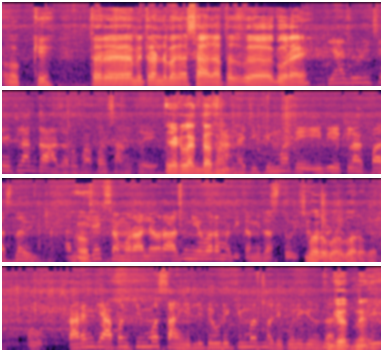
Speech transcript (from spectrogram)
हो. ओके. तर अं, मित्रांनो बघा सहा आताच गोरा आहे. या जोडीचे एक लाख दहा हजार रुपये आपण सांगतोय. एक लाख दहा थांब. सांगायची किंमत आहे ही बी एक लाख पाच ला होईल. आणि हो. समोर आल्यावर अजून व्यवहारामध्ये कमी जास्त होईल. बरोबर बरोबर. हो. कारण की आपण किंमत सांगितली तेवढी किंमत मध्ये कोणी घेऊन जात घेत नाही.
